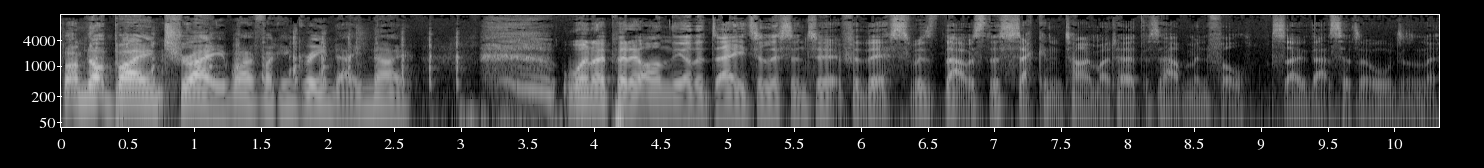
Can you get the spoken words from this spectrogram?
But I'm not buying Tré by fucking Green Day. No. when I put it on the other day to listen to it for this, was that was the second time I'd heard this album in full. So that says it all, doesn't it?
